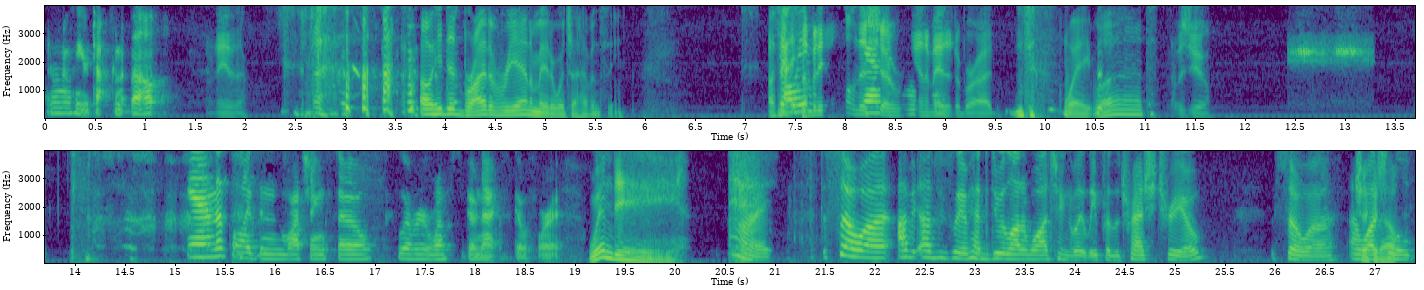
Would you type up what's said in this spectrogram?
I don't know who you're talking about. Neither. Oh, he did Bride of Reanimator, which I haven't seen. I think Yeah. somebody else on this Yeah. show animated a bride. Wait, what? That was you. And that's all I've been watching. So whoever wants to go next, go for it. Wendy. All right. So uh, obviously, I've had to do a lot of watching lately for the Trash Trio. So uh, I Check watched a little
